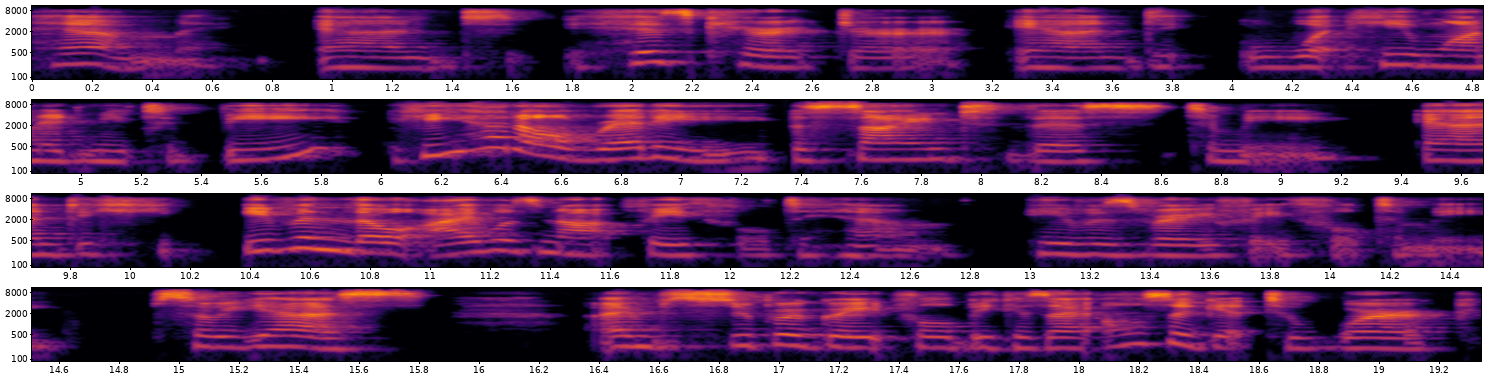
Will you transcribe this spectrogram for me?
him and his character and what he wanted me to be. He had already assigned this to me. And he, even though I was not faithful to him, he was very faithful to me. So, yes, I'm super grateful because I also get to work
